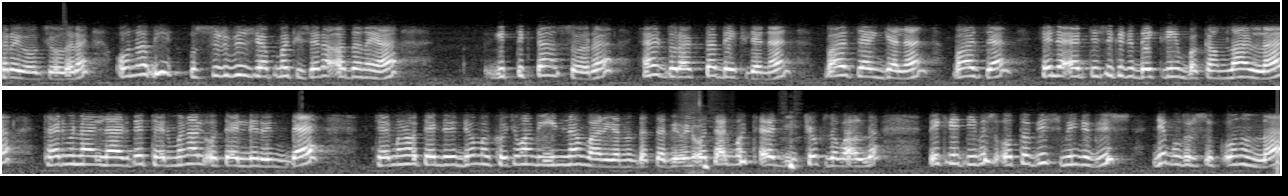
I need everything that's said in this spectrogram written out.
karayolcu olarak. Ona bir usurbüz yapmak üzere Adana'ya gittikten sonra her durakta beklenen, bazen gelen, bazen hele ertesi günü bekleyin bakamlarla terminallerde, terminal otellerinde terminal otelleri diyor ama kocaman bir ünlem var yanında tabii. Öyle otel motel değil çok zavallı. Beklediğimiz otobüs, minibüs ne bulursak onunla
